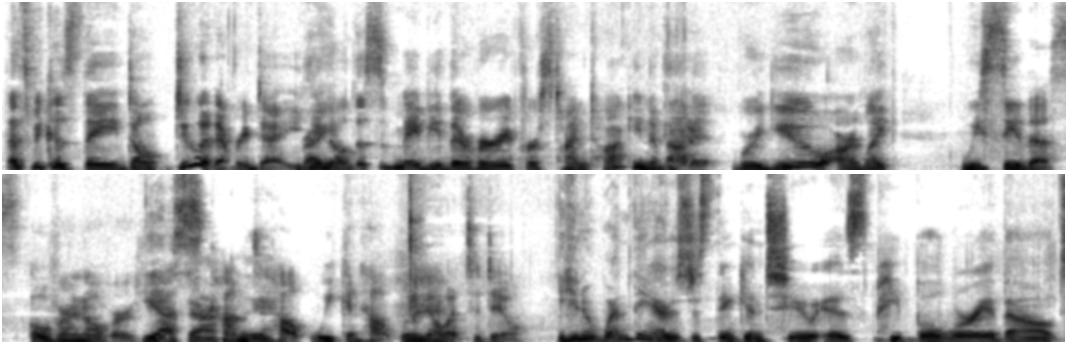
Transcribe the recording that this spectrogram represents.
that's because they don't do it every day. Mm-hmm. Right. you know this is maybe their very first time talking about it where you are like we see this over and over yes come to help we can help we know what to do you know one thing i was just thinking too is people worry about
